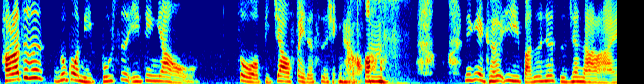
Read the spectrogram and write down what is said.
好了，就是如果你不是一定要做比较费的事情的话，嗯 你也可以把这些时间拿来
